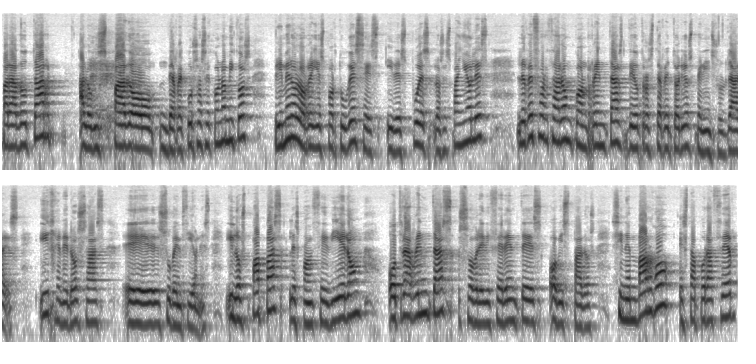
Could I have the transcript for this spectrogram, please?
Para dotar al obispado de recursos económicos, primero los reyes portugueses y después los españoles, le reforzaron con rentas de otros territorios peninsulares y generosas eh, subvenciones. Y los papas les concedieron otras rentas sobre diferentes obispados. Sin embargo, está por hacer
